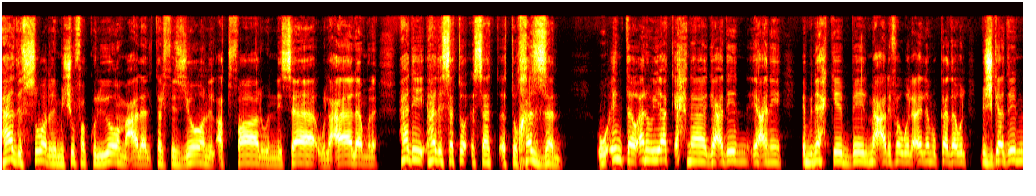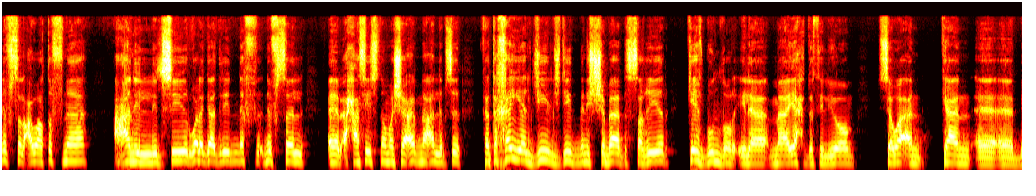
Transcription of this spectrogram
هذه الصور اللي بنشوفها كل يوم على التلفزيون الأطفال والنساء والعالم وال- هذه هذه ست- ستخزن. وإنت وأنا وياك إحنا قاعدين يعني بنحكي بالمعرفة والعلم وكذا مش قادرين نفصل عواطفنا عن اللي بصير ولا قادرين نف- نفصل آه، أحاسيسنا ومشاعرنا عن اللي بصير. فتخيل جيل جديد من الشباب الصغير كيف بنظر إلى ما يحدث اليوم سواء كان آه، آه، ب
